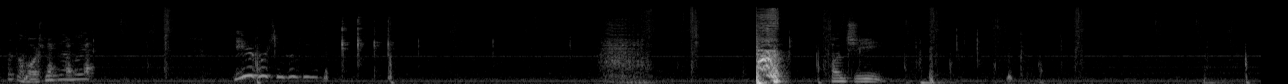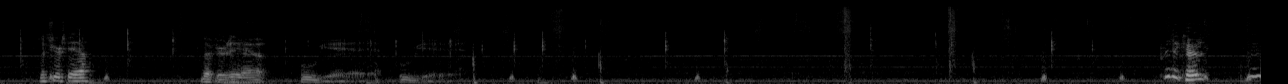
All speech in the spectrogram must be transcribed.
Is that the horse making that noise? Here, horsey, horsey. Punchy. Lift your tail. Lift your tail. Ooh yeah. Ooh yeah. Pretty cool. Hmm.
